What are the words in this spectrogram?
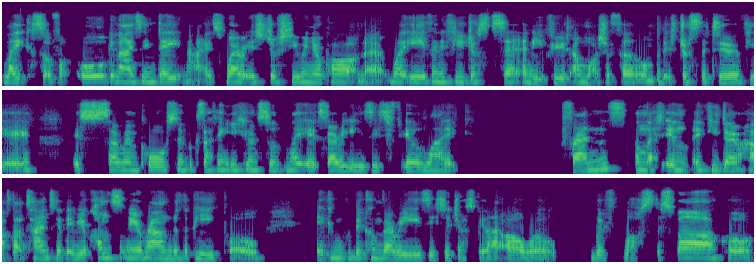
like sort of organizing date nights where it's just you and your partner, where even if you just sit and eat food and watch a film, but it's just the two of you, is so important because I think you can like it's very easy to feel like friends unless in, if you don't have that time together. If you're constantly around other people, it can become very easy to just be like, oh well, we've lost the spark or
